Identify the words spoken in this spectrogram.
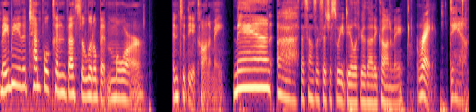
maybe the temple could invest a little bit more into the economy. Man, ah, that sounds like such a sweet deal if you're that economy. Right. Damn.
